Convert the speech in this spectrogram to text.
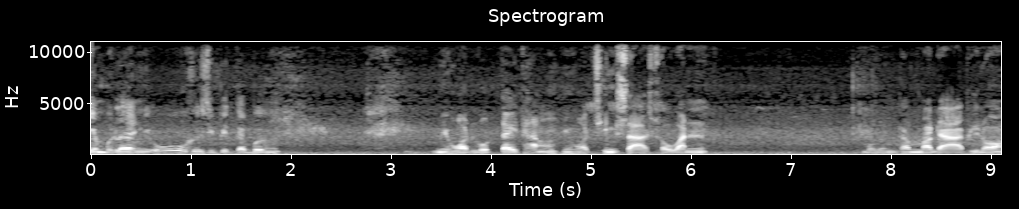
ยังมือแรงนี่โอ้คือสิเป็นแต่เบิง มีหอดรถใต้ถัง มีหอดชิงซาสวรรค์บ่เป็นธรรมดาพี่น้อง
